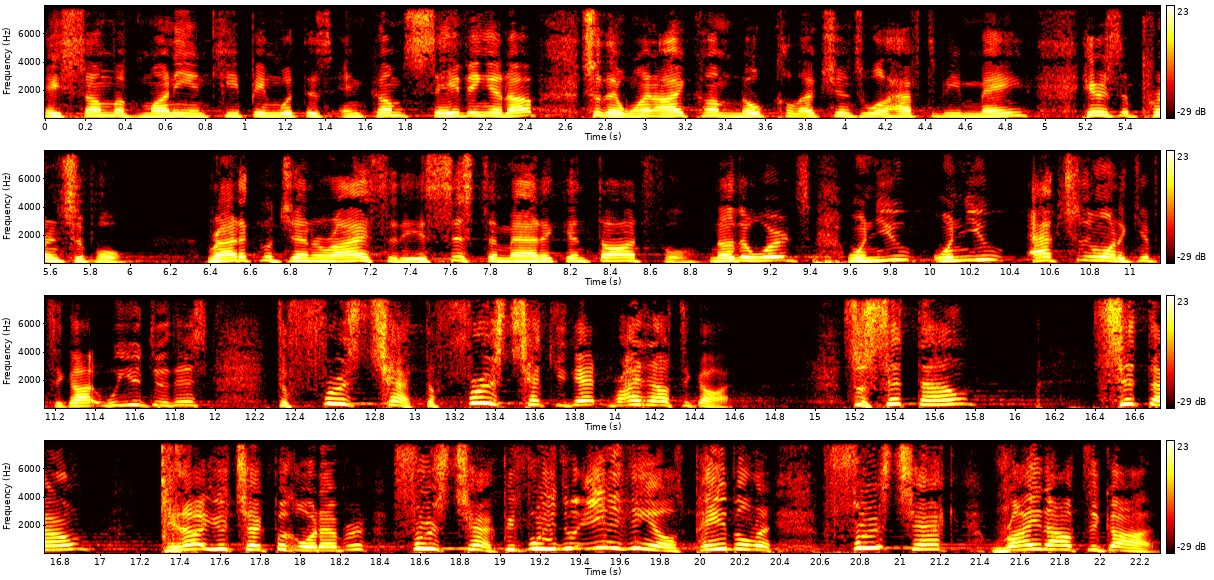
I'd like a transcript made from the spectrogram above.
a sum of money in keeping with this income, saving it up so that when I come, no collections will have to be made. Here's the principle Radical generosity is systematic and thoughtful. In other words, when you, when you actually want to give to God, will you do this? The first check, the first check you get, write out to God. So sit down, sit down, get out your checkbook or whatever, first check, before you do anything else, pay bill, first check, write out to God.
